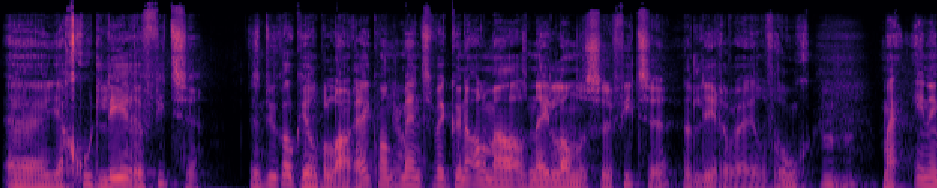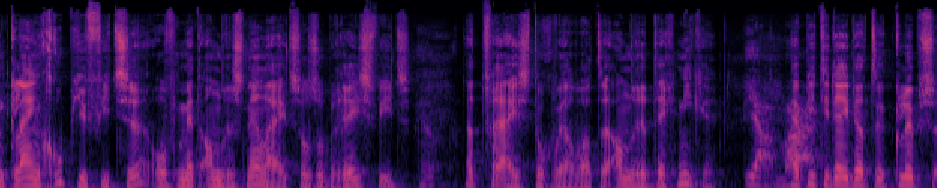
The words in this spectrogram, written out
eh, ja, goed leren fietsen. Dat is natuurlijk ook heel belangrijk, want Ja. mensen, wij kunnen allemaal als Nederlanders eh, fietsen, dat leren we heel vroeg. Maar in een klein groepje fietsen of met andere snelheid, zoals op een racefiets, Ja. dat vereist toch wel wat eh, andere technieken. Ja, maar Heb je het idee dat de clubs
